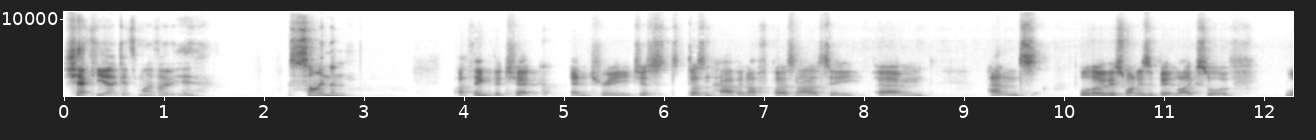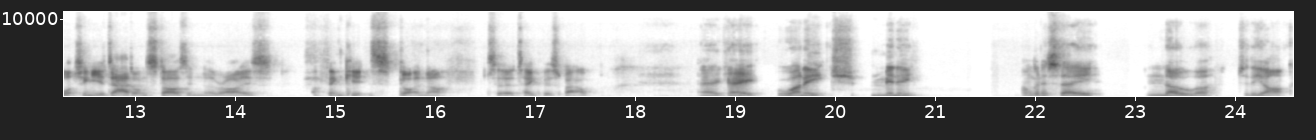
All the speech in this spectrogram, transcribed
Czechia gets my vote here. Simon. I think the Czech entry just doesn't have enough personality. Um, and although this one is a bit like sort of watching your dad on Stars in Their Eyes, I think it's got enough to take this bow. Okay, one each. Minnie. I'm going to say Noah to the Ark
